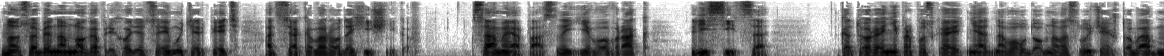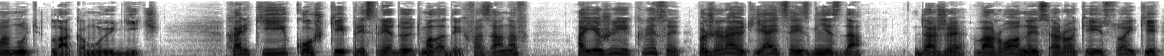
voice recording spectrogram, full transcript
но особенно много приходится ему терпеть от всякого рода хищников. Самый опасный его враг – лисица, которая не пропускает ни одного удобного случая, чтобы обмануть лакомую дичь. Хорьки и кошки преследуют молодых фазанов, а ежи и крысы пожирают яйца из гнезда. Даже вороны, сороки и сойки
